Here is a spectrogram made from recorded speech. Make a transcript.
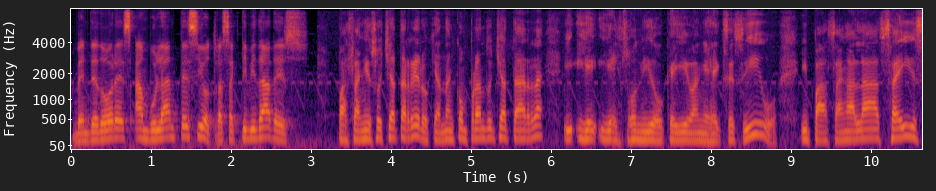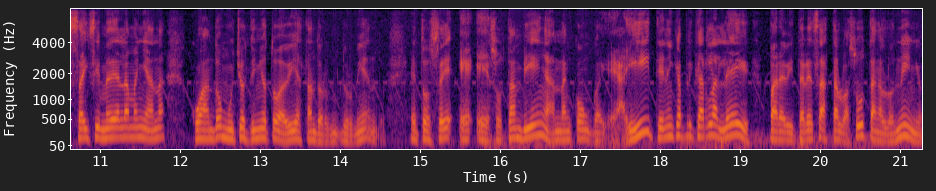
vendedores ambulantes y otras actividades pasan esos chatarreros que andan comprando chatarra y, el sonido que llevan es excesivo. Y pasan a las seis, seis y media de la mañana cuando muchos niños todavía están durmiendo. Entonces, e, esos también andan con... Ahí tienen que aplicar la ley para evitar eso, hasta lo asustan a los niños.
